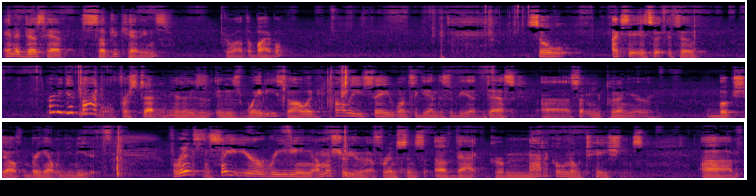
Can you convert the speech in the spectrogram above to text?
And it does have subject headings throughout the Bible. So, actually, it's a, it's a pretty good Bible for studying. It is, it is weighty, so I would probably say, once again, this would be a desk, uh, something you put on your bookshelf and bring out when you need it. For instance, say you're reading, I'm going to show you, for instance, of that grammatical notations. Um,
